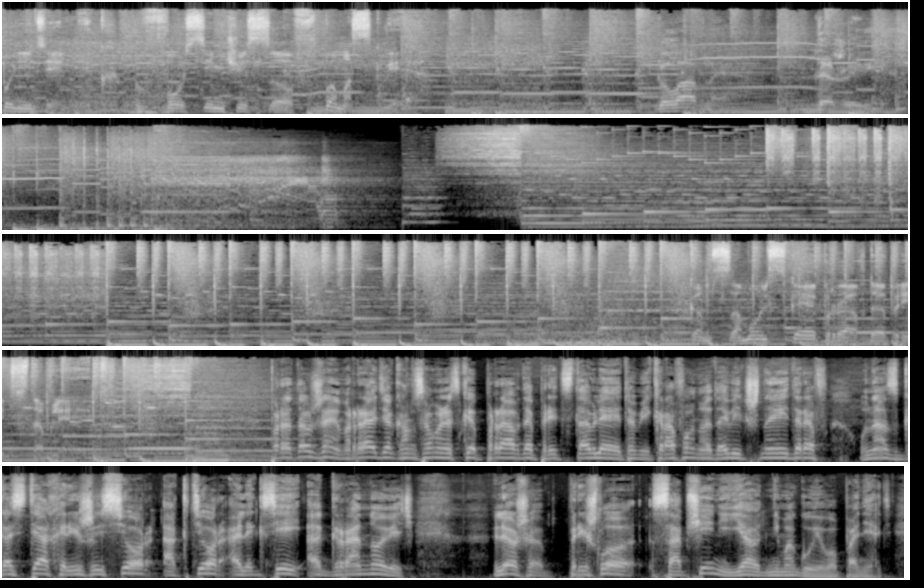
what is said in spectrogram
Понедельник в 8 часов по Москве. Главное – доживи. Комсомольская правда представляет. Продолжаем. Радио «Комсомольская правда» представляет у микрофона Давид Шнейдеров. У нас в гостях режиссер, актер Алексей Агранович. Леша, пришло сообщение, я не могу его понять.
